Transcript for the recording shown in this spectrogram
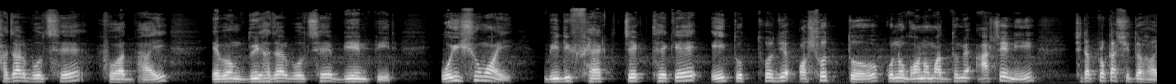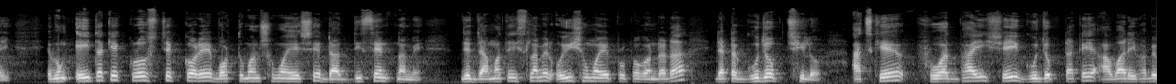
হাজার বলছে ফুয়াদ ভাই এবং দুই হাজার বলছে বিএনপির। ওই সময় বিডি ফ্যাক্ট চেক থেকে এই তথ্য যে অসত্য কোনো গণমাধ্যমে আসেনি, সেটা প্রকাশিত হয় এবং এইটাকে ক্রস চেক করে বর্তমান সময়ে এসে দ্য ডিসেন্ট নামে যে জামাতে ইসলামের ওই সময়ের প্রোপাগন্ডাটা, এটা একটা গুজব ছিল। আজকে ফুয়াদ ভাই সেই গুজবটাকে আবার এইভাবে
